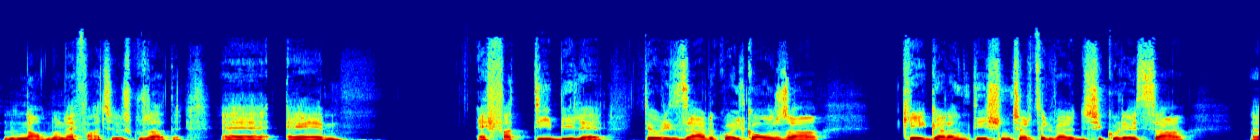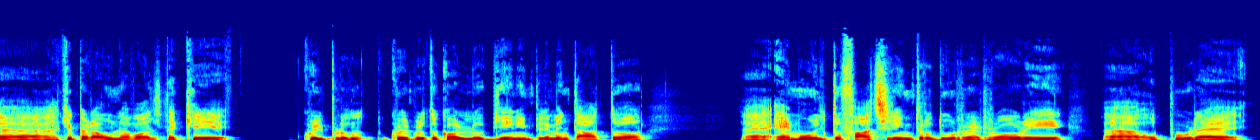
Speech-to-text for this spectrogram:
no, non è facile, scusate, è, è, è fattibile teorizzare qualcosa che garantisce un certo livello di sicurezza, eh, che però una volta che quel, pro- quel protocollo viene implementato, eh, è molto facile introdurre errori eh, oppure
